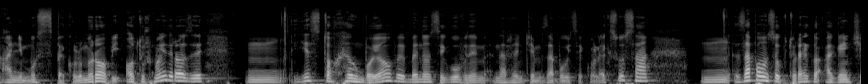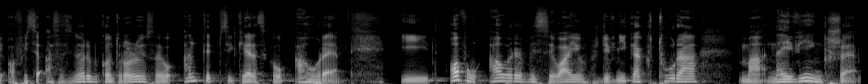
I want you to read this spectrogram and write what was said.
Animus speculum robi? Otóż, moi drodzy, mm, jest to hełm bojowy, będący głównym narzędziem zabójcy Kulexusa, mm, za pomocą którego agenci Office Assassinorum kontrolują swoją antypsykierską aurę. I ową aurę wysyłają w przeciwnika, która ma największe,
